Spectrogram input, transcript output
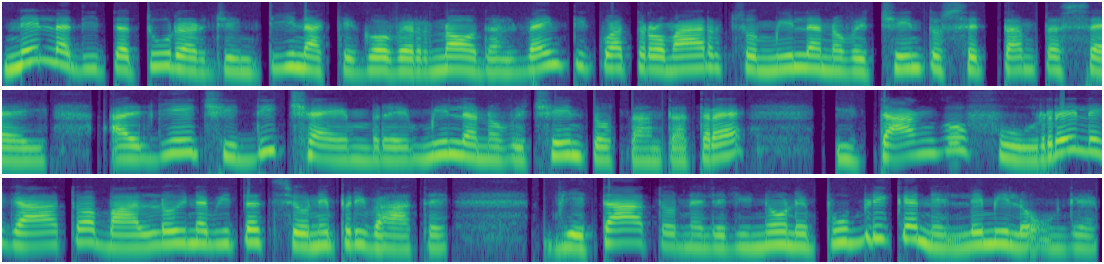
Nella dittatura argentina che governò dal 24 marzo 1976 al 10 dicembre 1983, il tango fu relegato a ballo in abitazioni private, vietato nelle riunioni pubbliche nelle milonghe.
